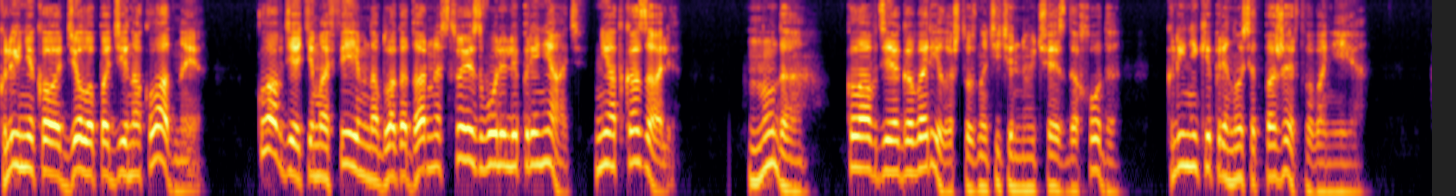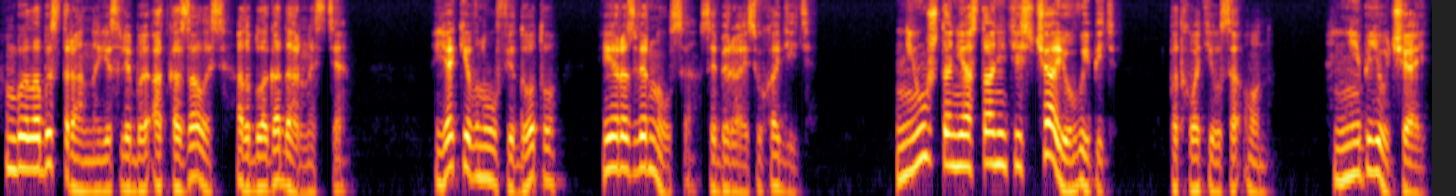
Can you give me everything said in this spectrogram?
Клиника – дело поди накладное. Клавдия Тимофеевна благодарность соизволили принять, не отказали. Ну да, Клавдия говорила, что значительную часть дохода клиники приносят пожертвования. Было бы странно, если бы отказалась от благодарности. Я кивнул Федоту и развернулся, собираясь уходить. «Неужто не останетесь чаю выпить?» – подхватился он. «Не пью чай».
